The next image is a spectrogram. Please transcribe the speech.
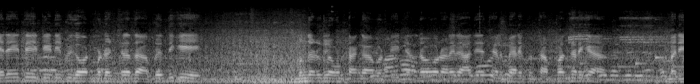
ఏదైతే టీడీపీ గవర్నమెంట్ వచ్చినదో అభివృద్ధికి ముందడుగులో ఉంటాం కాబట్టి చంద్రబాబు నాయుడు గారి ఆదేశాల మేరకు తప్పనిసరిగా మరి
